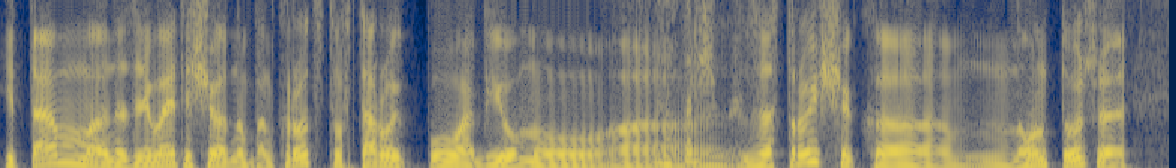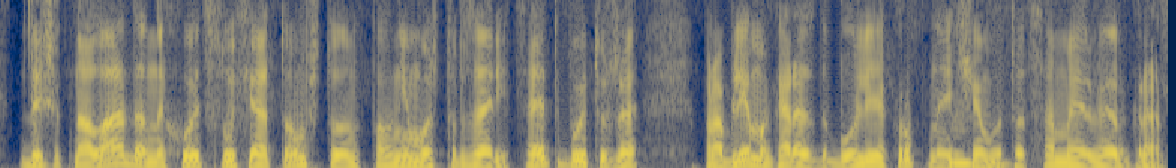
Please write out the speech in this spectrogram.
и там э, назревает еще одно банкротство, второй по объему застройщик, застройщик он тоже дышит на ладан и ходят слухи о том, что он вполне может разориться. А это будет уже проблема гораздо более крупная, чем угу. вот тот самый РВР Грант.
